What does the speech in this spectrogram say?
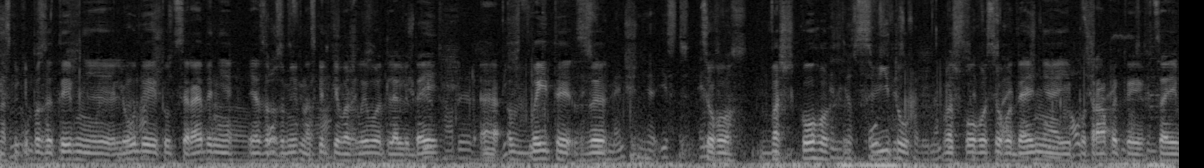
наскільки позитивні люди тут всередині. Я зрозумів, наскільки важливо для людей е, вийти з цього важкого світу, важкого сьогодення і потрапити в цей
